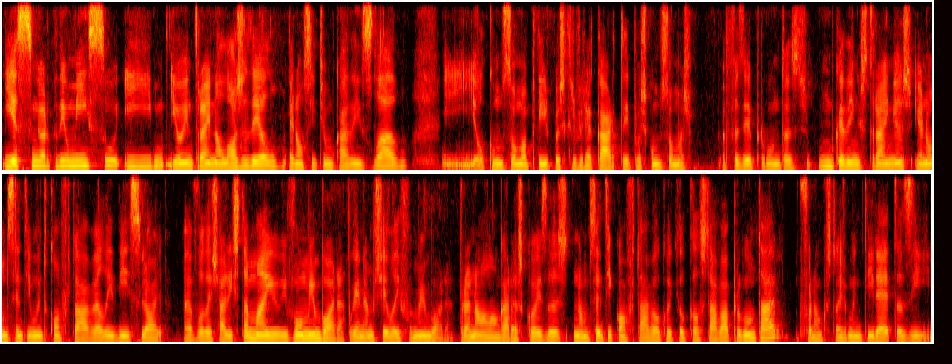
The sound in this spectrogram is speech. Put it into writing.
E esse senhor pediu-me isso e eu entrei na loja dele, era um sítio um bocado isolado, e ele começou-me a pedir para escrever a carta e depois começou-me a fazer perguntas um bocadinho estranhas, eu não me senti muito confortável e disse-lhe, olha, ah, vou deixar isto a meio e vou-me embora. Peguei na mochila e fui-me embora. Para não alongar as coisas, não me senti confortável com aquilo que ele estava a perguntar. Foram questões muito diretas e,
